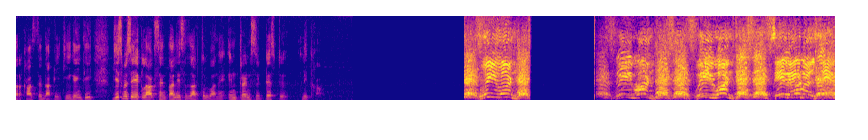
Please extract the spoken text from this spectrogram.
दरख्वास्तें दाखिल की गई थी, जिसमें से एक लाख सैंतालीस हज़ार तलबा ने एंट्रेंस टेस्ट लिखा We want justice. We want justice. We want justice. Save animals. Save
